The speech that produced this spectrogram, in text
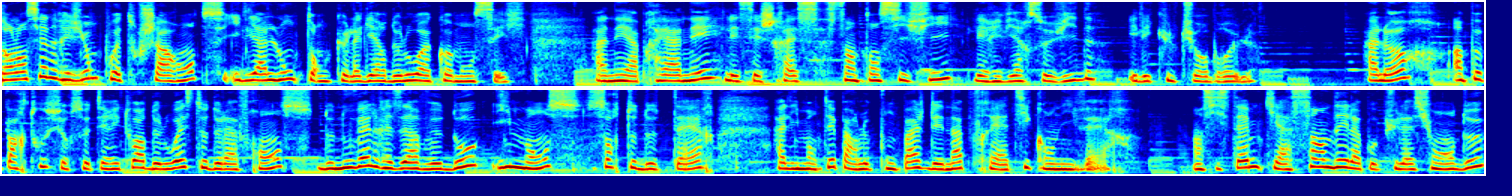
Dans l'ancienne région Poitou-Charentes, il y a longtemps que la guerre de l'eau a commencé. Année après année, les sécheresses s'intensifient, les rivières se vident et les cultures brûlent. Alors, un peu partout sur ce territoire de l'ouest de la France, de nouvelles réserves d'eau immenses sortent de terre, alimentées par le pompage des nappes phréatiques en hiver. Un système qui a scindé la population en deux.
